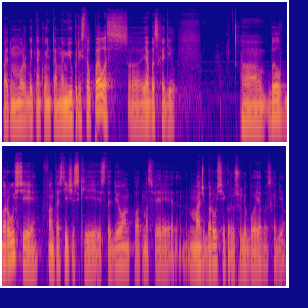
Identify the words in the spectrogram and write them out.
Поэтому, может быть, на какой-нибудь там МЮ Кристал Пэлас я бы сходил. А, Был в Боруссии, фантастический стадион по атмосфере. Матч Боруссии, короче, любой я бы сходил.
